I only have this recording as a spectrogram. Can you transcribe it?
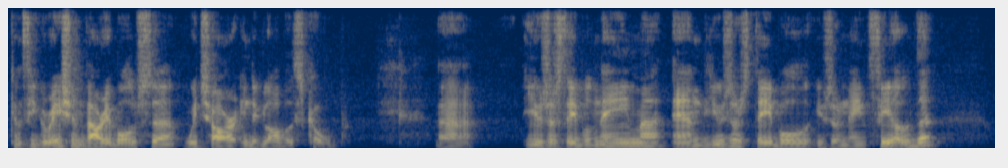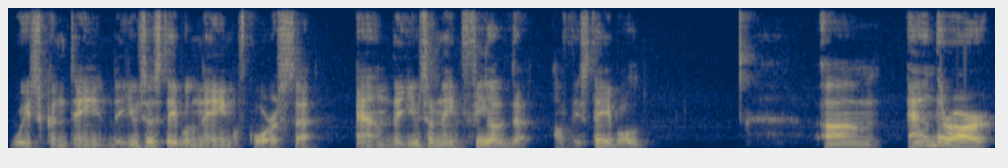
configuration variables uh, which are in the global scope. Uh, user table name and user table username field which contain the user table name of course and the username field of this table Um, and there are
